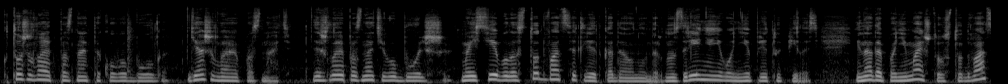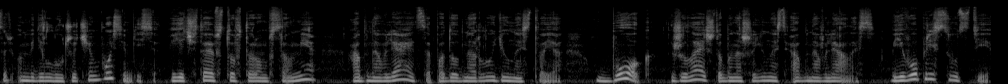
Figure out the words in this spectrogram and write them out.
Кто желает познать такого Бога? Я желаю познать. Я желаю познать его больше. Моисею было 120 лет, когда он умер, но зрение его не притупилось. И надо понимать, что в 120 он видел лучше, чем 80. И я читаю в 102-м псалме обновляется, подобно орлу юность твоя. Бог желает, чтобы наша юность обновлялась. В Его присутствии,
